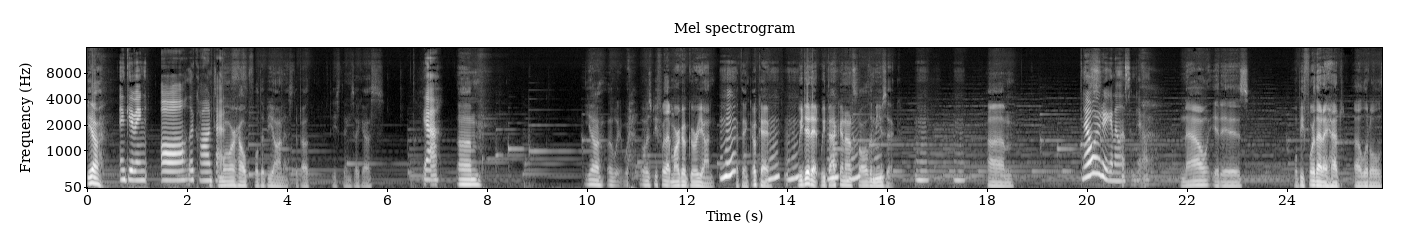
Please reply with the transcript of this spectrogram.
Yeah, and giving all the it's more helpful to be honest about these things, I guess. Yeah. Um. Yeah, uh, wh- wh- what was before that? Margot Guryan, Mhm. I think. Okay, Mhm, mhm. we did it. We back Mhm, announced mhm, all the mhm. music. hmm hmm Um. Now what are we gonna listen to? Now it is. Well, before that, I had a little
